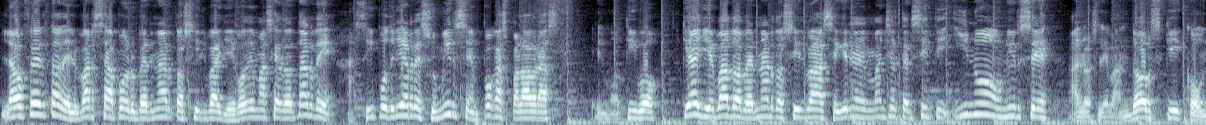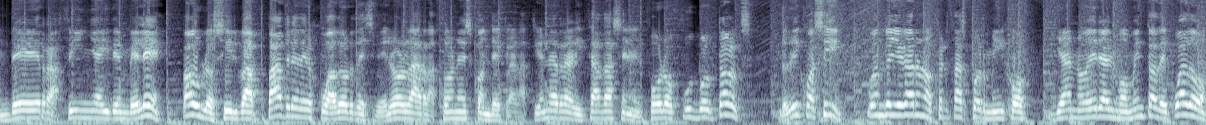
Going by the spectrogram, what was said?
La oferta del Barça por Bernardo Silva llegó demasiado tarde, así podría resumirse en pocas palabras el motivo que ha llevado a Bernardo Silva a seguir en el Manchester City y no a unirse a los Lewandowski, Koundé, Rafinha y Dembélé. Paulo Silva, padre del jugador, desveló las razones con declaraciones realizadas en el foro Football Talks. Lo dijo así, cuando llegaron ofertas por mi hijo ya no era el momento adecuado.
